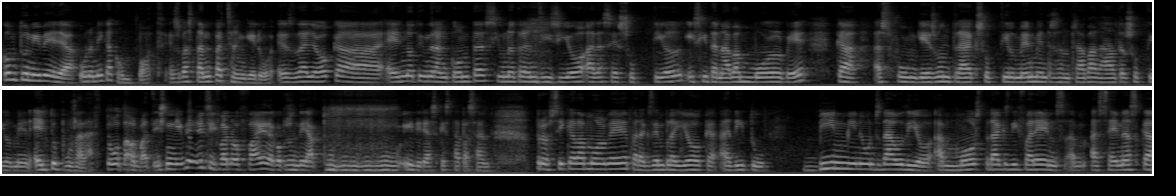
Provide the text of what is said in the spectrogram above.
Com t'ho nivella? Una mica com pot. És bastant patxanguero. És d'allò que ell no tindrà en compte si una transició ha de ser subtil i si t'anava molt bé que es fongués un track subtilment mentre entrava l'altre subtilment. Ell t'ho posarà tot al mateix nivell, si fa no fa, i de cop se'n dirà i diràs què està passant. Però sí que va molt bé, per exemple, jo que edito 20 minuts d'àudio amb molts tracks diferents, amb escenes que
